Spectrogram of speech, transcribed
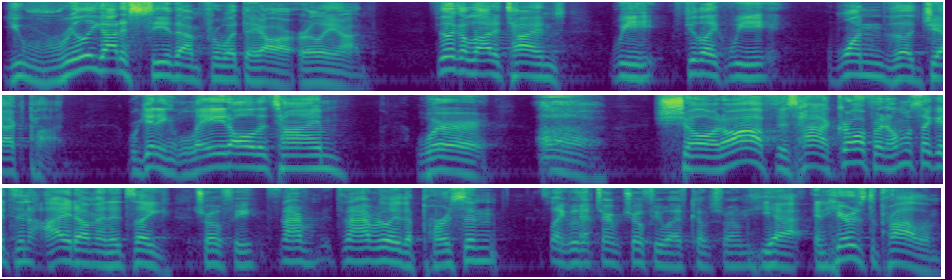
you really got to see them for what they are early on. I feel like a lot of times we feel like we won the jackpot. We're getting laid all the time. We're oh, showing off this hot girlfriend, almost like it's an item, and it's like Trophy. it's not. It's not really the person. It's like where the term trophy wife comes from. Yeah, and here's the problem.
